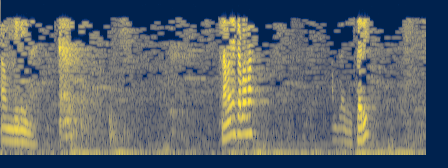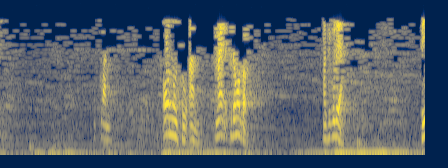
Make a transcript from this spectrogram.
Ambilina. Namanya siapa mas? Abdulaziz dari? Nusuan oh Nusuan naik sudah motor? Masih kuliah? Di?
